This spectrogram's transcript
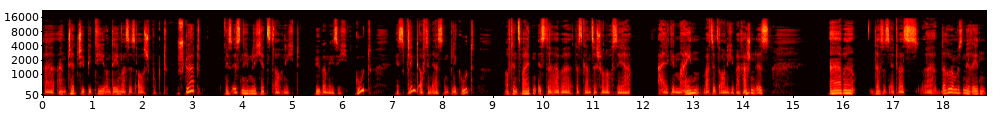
äh, an ChatGPT und dem, was es ausspuckt, stört. Es ist nämlich jetzt auch nicht übermäßig gut. Es klingt auf den ersten Blick gut. Auf den zweiten ist da aber das Ganze schon noch sehr allgemein, was jetzt auch nicht überraschend ist. Aber das ist etwas, äh, darüber müssen wir reden.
